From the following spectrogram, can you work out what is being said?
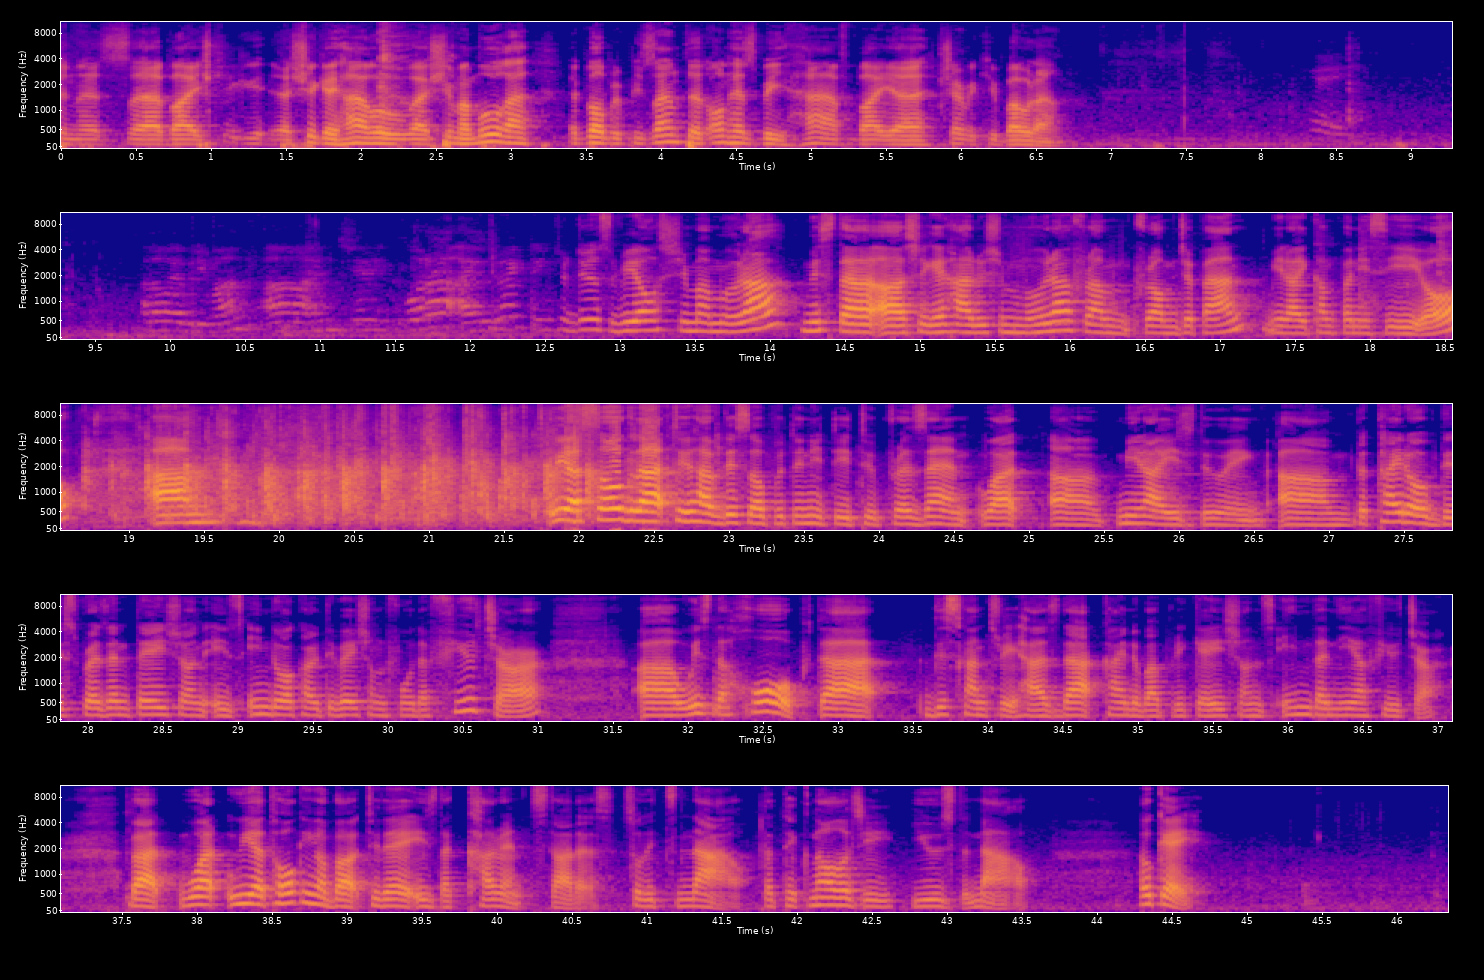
uh, by uh, Shigeharu uh, Shimamura. It will be presented on his behalf by uh, Chieri Kubota. Hello, everyone. I'm Chieri Kubota. I would like to introduce Ryo Shimamura, Mr. Uh, Shigeharu Shimamura from, from Japan, Mirai Company CEO. Um, we are so glad to have this opportunity to present what uh, Mirai is doing. Um, the title of this presentation is Indoor Cultivation for the Future, uh, with the hope that this country has that kind of applications in the near future. But what we are talking about today is the current status. So it's now, the technology used now. Okay,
